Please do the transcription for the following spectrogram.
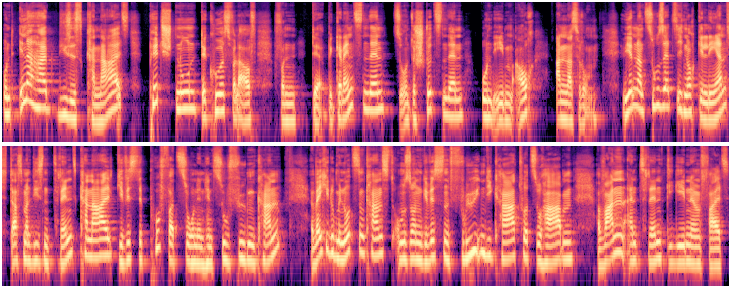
Und innerhalb dieses Kanals pitcht nun der Kursverlauf von der begrenzenden zur unterstützenden und eben auch andersrum. Wir haben dann zusätzlich noch gelernt, dass man diesen Trendkanal gewisse Pufferzonen hinzufügen kann, welche du benutzen kannst, um so einen gewissen Frühindikator zu haben, wann ein Trend gegebenenfalls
